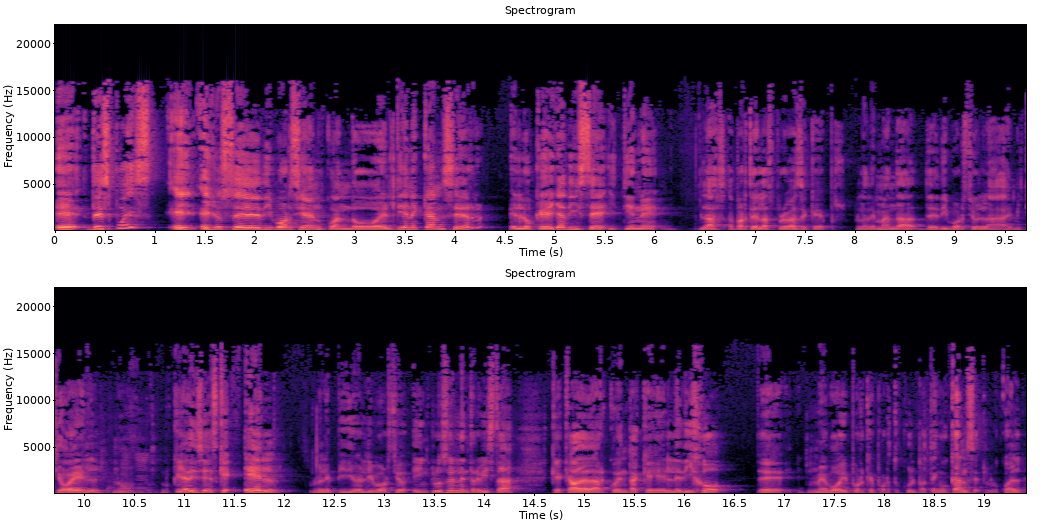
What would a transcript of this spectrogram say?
Eh, después, ellos se divorcian cuando él tiene cáncer. eh, lo que ella dice, y tiene, las, aparte de las pruebas de que pues, la demanda de divorcio la emitió él, ¿no? Lo que ella dice es que él le pidió el divorcio, e incluso en la entrevista que acaba de dar cuenta que él le dijo, eh, me voy porque por tu culpa tengo cáncer, lo cual,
